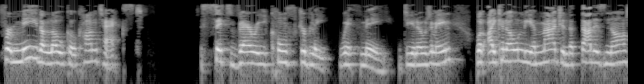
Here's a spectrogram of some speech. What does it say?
for me, the local context sits very comfortably with me. Do you know what I mean? But I can only imagine that that is not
